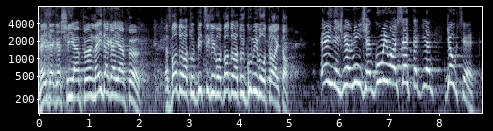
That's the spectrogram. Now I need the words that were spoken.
Ne idegesüljen föl, ne idegeljen föl! Ez vadonatúj bicikli volt, vadonatúj gumi volt rajta. Édes fiam, nincsen gumival szedtek ilyen gyógyszert.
